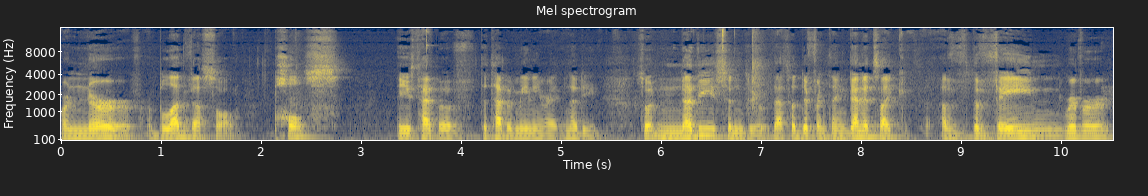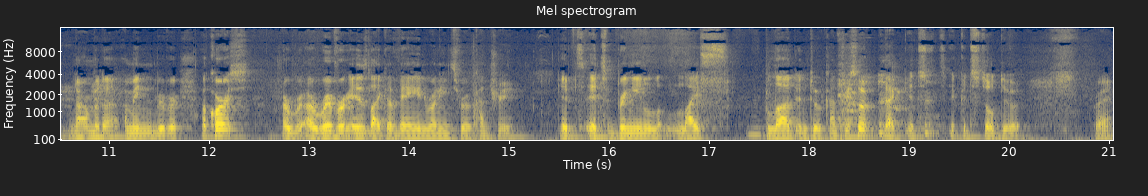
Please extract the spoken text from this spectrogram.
or nerve, or blood vessel, pulse. These type of, the type of meaning, right? Nadi. So Nadi Sindhu, that's a different thing. Then it's like a, the vein river Narmada. I mean, river. Of course, a, a river is like a vein running through a country. It's, it's bringing life, blood into a country. So that it's, it could still do it right?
